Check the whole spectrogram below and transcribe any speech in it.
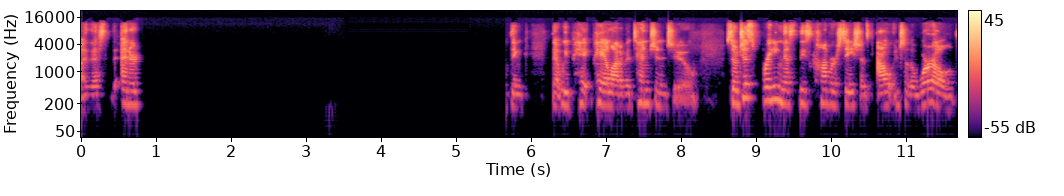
and this energy think that we pay, pay a lot of attention to. So just bringing this these conversations out into the world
